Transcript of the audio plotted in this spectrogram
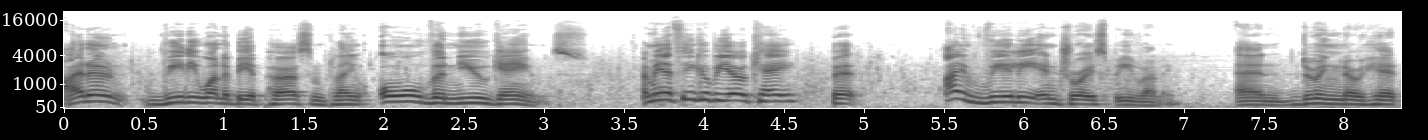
I don't really want to be a person playing all the new games. I mean, I think it'll be okay, but I really enjoy speedrunning and doing no hit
